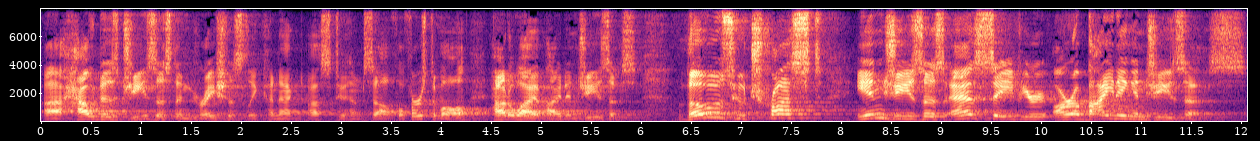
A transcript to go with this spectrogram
uh, how does Jesus then graciously connect us to Himself? Well, first of all, how do I abide in Jesus? Those who trust in Jesus as Savior are abiding in Jesus.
